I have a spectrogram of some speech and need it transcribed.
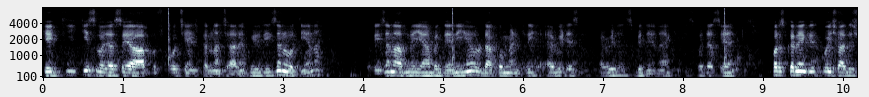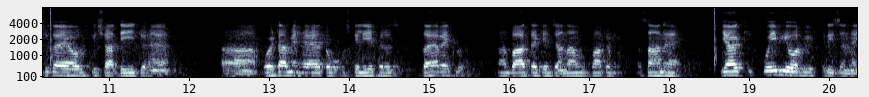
कि कि किस वजह से आप उसको चेंज करना चाह रहे हैं। कोई रीज़न होती है ना? रीज़न आपने यहाँ पे देनी है और डॉक्यूमेंट्री एविडेंस एविडेंस भी देना है कि इस वजह से फ़र्ज़ करें कि कोई शादीशुदा है और उसकी शादी जो है कोयटा में है तो उसके लिए फिर ज़ाहिर एक बात है कि जाना वहाँ पे आसान है या कोई भी और भी रीज़न है।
